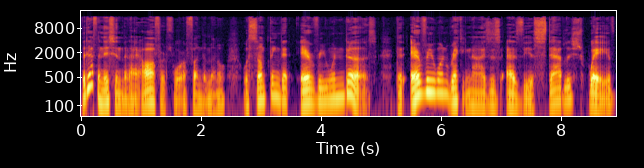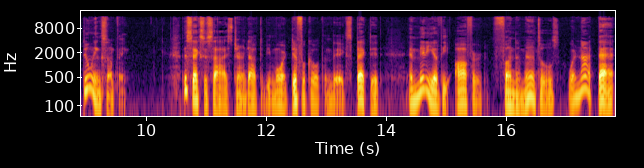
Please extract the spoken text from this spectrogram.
The definition that I offered for a fundamental was something that everyone does, that everyone recognizes as the established way of doing something. This exercise turned out to be more difficult than they expected, and many of the offered fundamentals were not that,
